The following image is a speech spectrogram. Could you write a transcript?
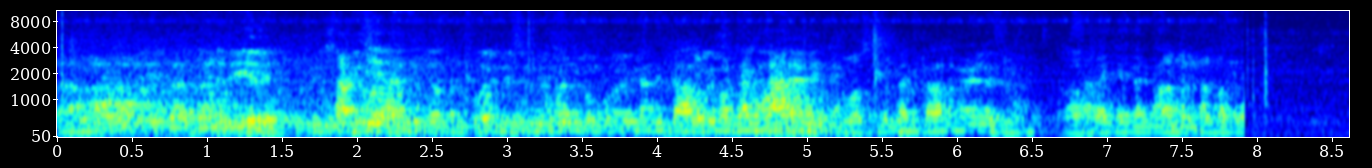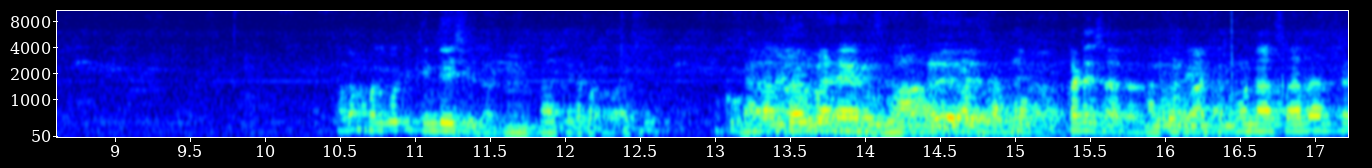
దాన్ని తీయలే దానికి తాళం దానికి పలకొట్టి కింద వేసేదాన్ని ఒక్కటే సార్ మూడు నాలుగు సార్లు అంటే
